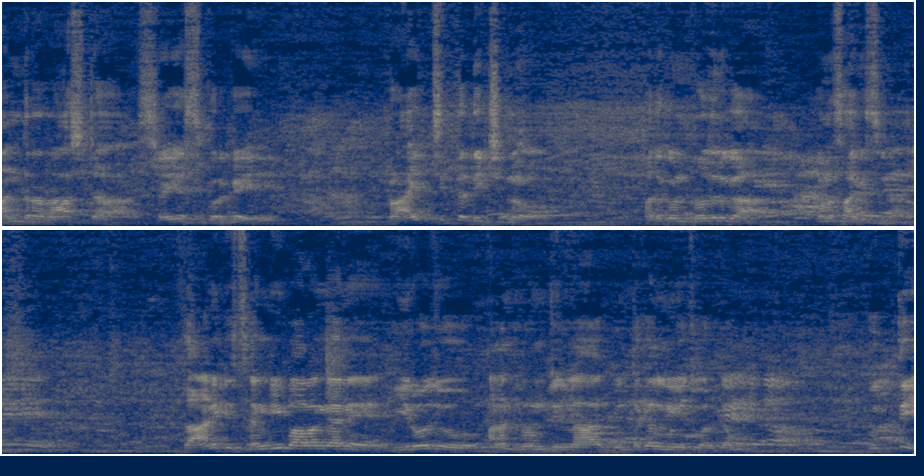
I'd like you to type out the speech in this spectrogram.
ఆంధ్ర రాష్ట్ర శ్రేయస్సు కొరకై ప్రాయశ్చిత్త దీక్షను పదకొండు రోజులుగా కొనసాగిస్తున్నారు. దానికి సంఘీభావంగానే ఈరోజు అనంతపురం జిల్లా గుంతకల్ నియోజకవర్గం గుత్తి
